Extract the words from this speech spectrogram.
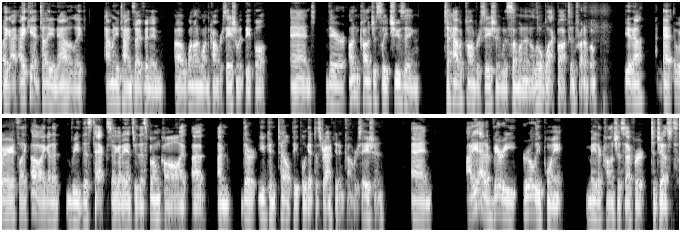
Like I, I can't tell you now, like how many times I've been in a one-on-one conversation with people and they're unconsciously choosing to have a conversation with someone in a little black box in front of them you know mm-hmm. At, where it's like oh i gotta read this text i gotta answer this phone call I, I i'm there you can tell people get distracted in conversation. And i at a very early point made a conscious effort to just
